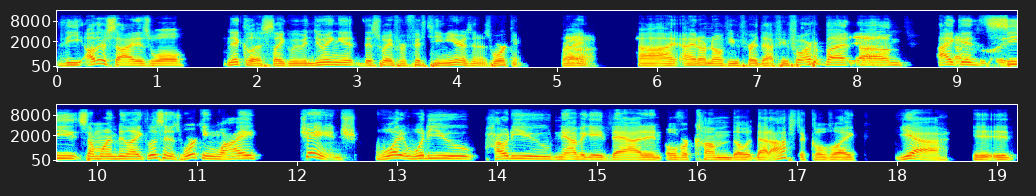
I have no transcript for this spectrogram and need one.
the other side is, well, Nicholas, like we've been doing it this way for 15 years and it's working, right? Yeah. Uh, I, I don't know if you've heard that before, but yeah, um, I could see someone be like, listen, it's working. Why change? what what do you how do you navigate that and overcome the, that obstacle of like yeah it, it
